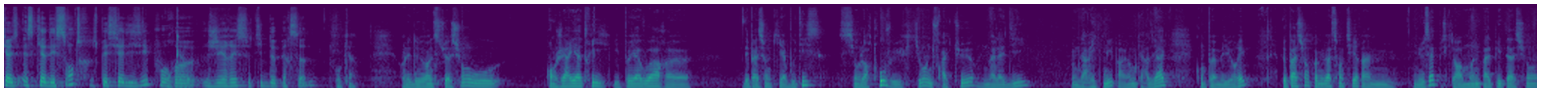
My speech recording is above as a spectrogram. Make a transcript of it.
Est-ce qu'il y a des centres spécialisés pour euh, gérer ce type de personnes? Aucun. On est devant une situation où, en gériatrie, il peut y avoir des patients qui aboutissent, si on leur trouve effectivement une fracture, une maladie, une arythmie par exemple cardiaque, qu'on peut améliorer. Le patient, comme il va sentir un mieux-être, puisqu'il aura moins de palpitations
